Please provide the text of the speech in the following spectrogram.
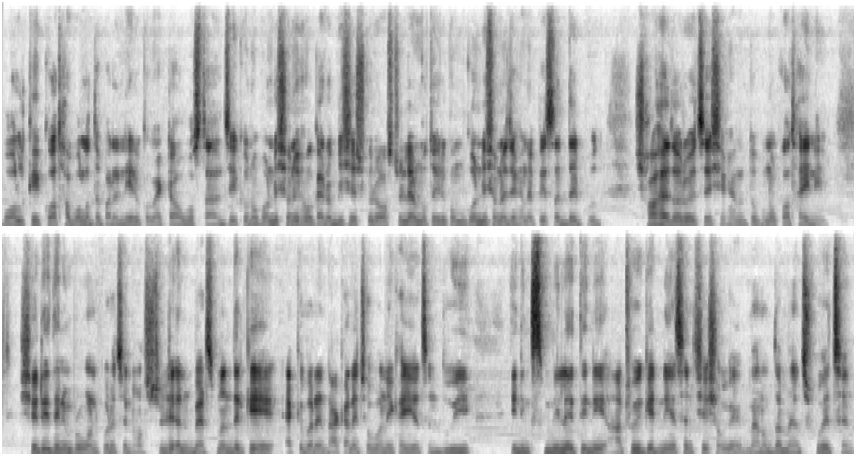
বলকে কথা বলাতে পারেন, এরকম একটা অবস্থা। যে কোনো কন্ডিশনে হোক, আর বিশেষ করে অস্ট্রেলিয়ার মতো এরকম কন্ডিশনে যেখানে পেসারদের সহায়তা রয়েছে, সেখানে তো কোনো কথাই নেই। সেটাই তিনি প্রমাণ করেছেন। অস্ট্রেলিয়ান ব্যাটসম্যানদেরকে একেবারে নাকালে চোবানি খাইয়েছেন। দুই ইনিংস মিলে তিনি আট উইকেট নিয়েছেন, সেই সঙ্গে ম্যান অফ দ্য ম্যাচ হয়েছেন।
